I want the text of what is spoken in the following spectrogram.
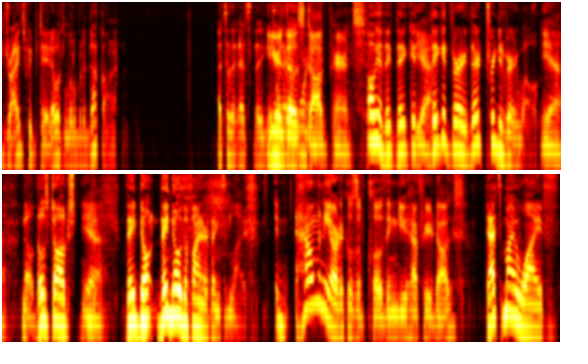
dried sweet potato with a little bit of duck on it. That's a, that's the You're those morning. dog parents. Oh yeah, they they get Yeah. they get very they're treated very well. Yeah. No, those dogs. Yeah. they don't they know the finer things in life. And how many articles of clothing do you have for your dogs? That's my wife.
